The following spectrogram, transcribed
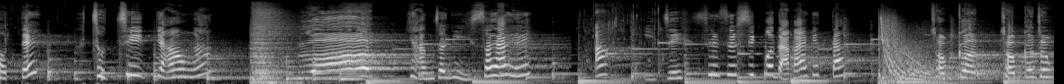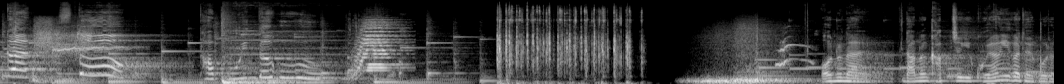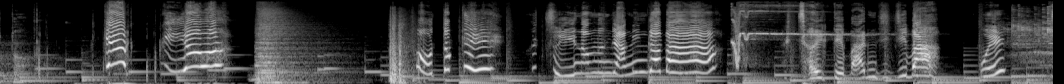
어때? 좋지, 야옹아? 으악! 얌전히 있어야 해. 아, 이제 슬슬 씻고 나가야겠다. 잠깐, 잠깐, 잠깐! 스톱! 다 보인다고! 어느 날 나는 갑자기 고양이가 돼버렸다. 절대 만지지 마! 왜?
